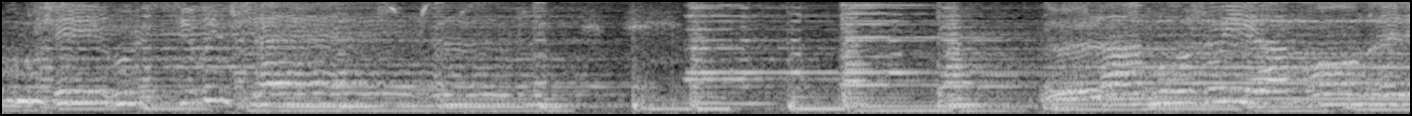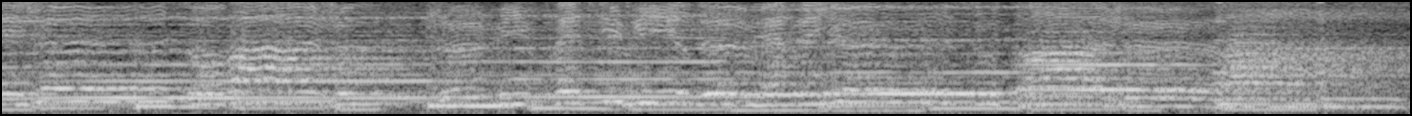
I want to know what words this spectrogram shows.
Couché roule sur une chaise. De l'amour je lui apprendrai les jeux sauvages, je lui ferai subir de merveilleux outrages. Ah,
